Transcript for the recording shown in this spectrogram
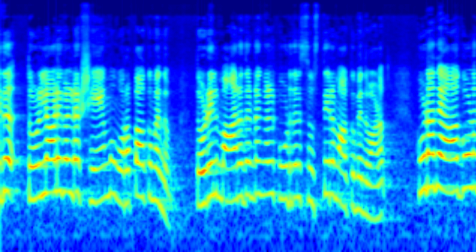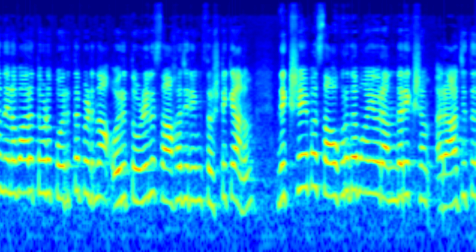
ഇത് തൊഴിലാളികളുടെ ക്ഷേമം ഉറപ്പാക്കുമെന്നും തൊഴിൽ മാനദണ്ഡങ്ങൾ കൂടുതൽ സുസ്ഥിരമാക്കുമെന്നുമാണ്. കൂടാതെ ആഗോള നിലവാരത്തോട് പൊരുത്തപ്പെടുന്ന ഒരു തൊഴിൽ സാഹചര്യം സൃഷ്ടിക്കാനും നിക്ഷേപ സൗഹൃദമായ ഒരു അന്തരീക്ഷം രാജ്യത്ത്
